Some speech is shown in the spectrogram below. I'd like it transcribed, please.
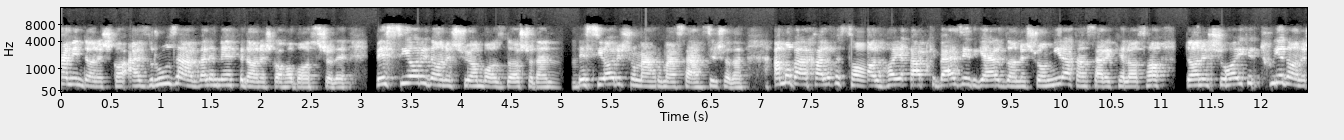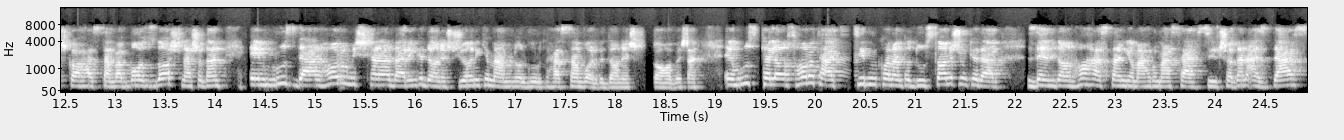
همین دانشگاه از روز اول مهر به دانشگاه ها باز شده. بسیاری دانشجویان بازداشت شدن. بسیاریشون محروم از تحصیل شدن. اما برخلاف سالهای قبل که بعضی دیگر از دانشجو می‌رفتن سر کلاس ها دانشجوهایی که توی دانشگاه هستن و بازداشت نشدن امروز درها رو میشکنن برای اینکه دانشجویانی که ممنوع ورود هستن وارد دانشگاه ها بشن. امروز کلاس ها رو تعطیل می‌کنن تا دوستانشون که در زندان ها هستن یا محروم از تحصیل شدن از درس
